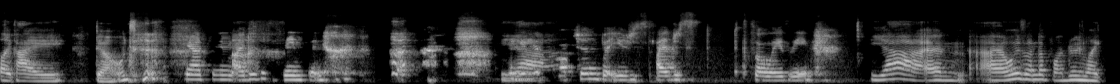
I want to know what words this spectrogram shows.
like I don't. yeah, same. I do the same thing. yeah. option, but you just I just so lazy. Yeah, and I always end up wondering like,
